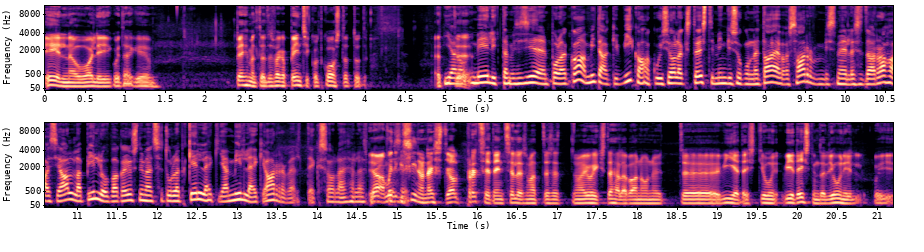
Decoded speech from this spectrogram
eelnõu oli kuidagi pehmelt öeldes väga pentsikult koostatud. Et.... ja no meelitamise side pole ka midagi viga, kui see oleks tõesti mingisugune taevasarv, mis meile seda raha siia alla pillub, aga just nimelt see tuleb kellegi ja millegi arvelt, eks ole, selles ja muidugi et... siin on hästi halb pretsedent selles mõttes, et ma juhiks tähelepanu nüüd äh, viieteist juuni, viieteistkümnendal juunil, kui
